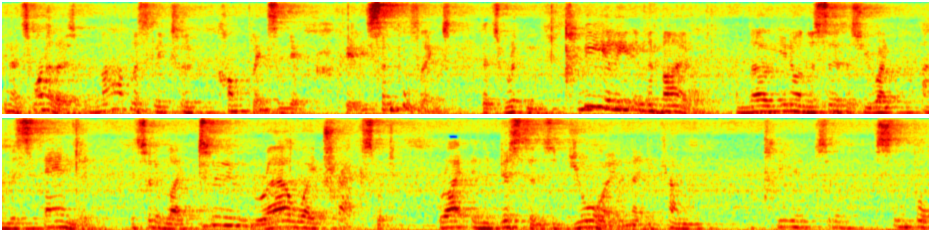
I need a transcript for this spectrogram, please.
You know, it's one of those marvelously sort of complex and yet fairly simple things that's written clearly in the Bible. And though, you know, on the surface you won't understand it, it's sort of like two railway tracks which right in the distance join and they become clear, sort of simple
